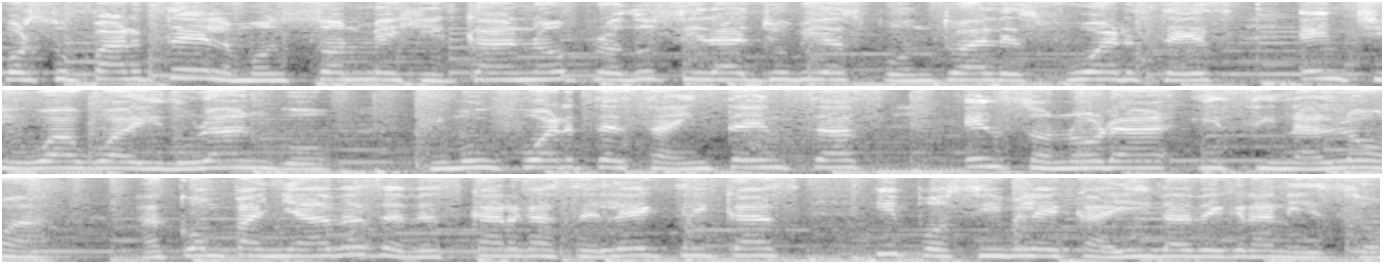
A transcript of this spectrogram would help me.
Por su parte, el monzón mexicano producirá lluvias puntuales fuertes en Chihuahua y Durango y muy fuertes e intensas en Sonora y Sinaloa, acompañadas de descargas eléctricas y posible caída de granizo.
